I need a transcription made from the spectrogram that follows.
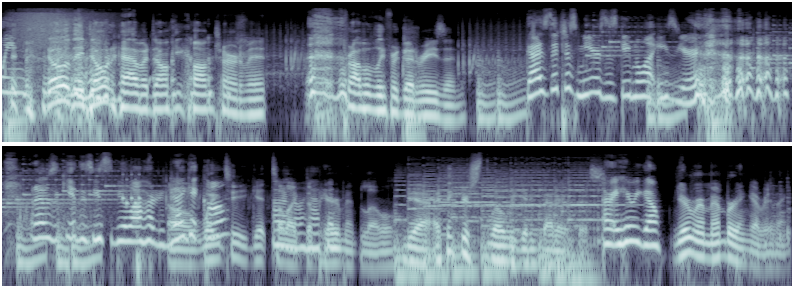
boing. No, they don't have a Donkey Kong tournament. Probably for good reason. Mm-hmm. Guys, that just mirrors this game a lot mm-hmm. easier. when I was a kid, this used to be a lot harder. Did I Oh, get wait Kong? till you get I to don't know like what the happened. pyramid level. Yeah, I think you're slowly getting better at this. All right, here we go. You're remembering everything.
